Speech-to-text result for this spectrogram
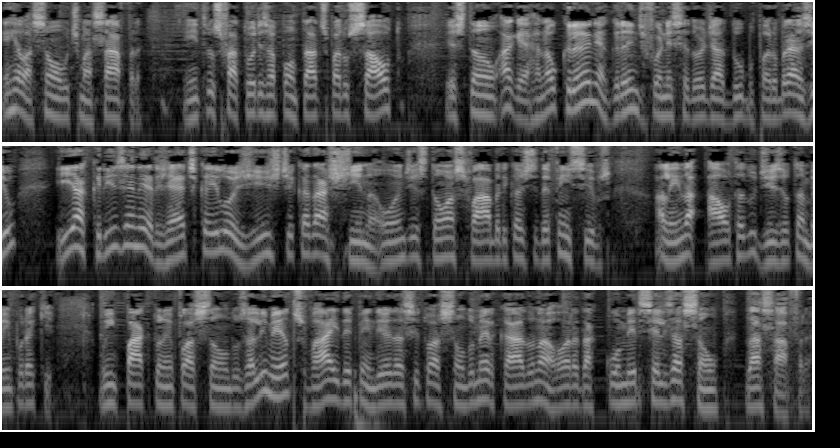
em relação à última safra. Entre os fatores apontados para o salto estão a guerra na Ucrânia, grande fornecedor de adubo para o Brasil, e a crise energética e logística da China, onde estão as fábricas de defensivos, além da alta do diesel também por aqui. O impacto na inflação dos alimentos vai depender da situação do mercado na hora da comercialização da safra.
